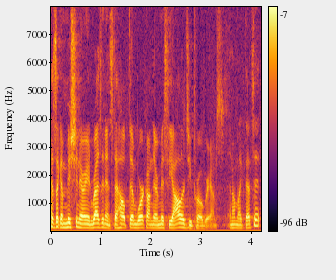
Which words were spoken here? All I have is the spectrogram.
as like a missionary in residence to help them work on their missiology programs. And I'm like, that's it.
